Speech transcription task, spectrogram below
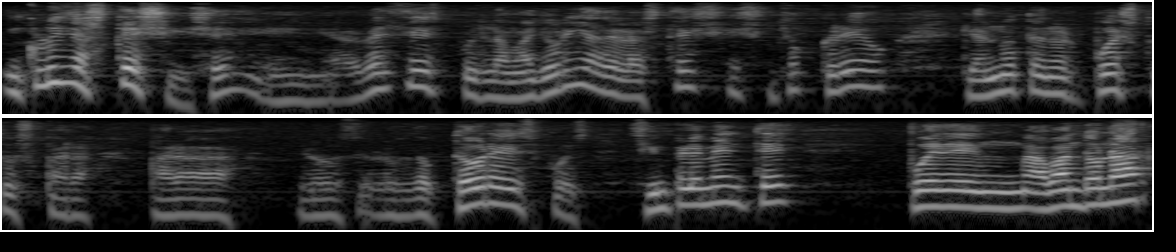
incluidas tesis. ¿eh? a veces, pues la mayoría de las tesis, yo creo que al no tener puestos para, para los, doctores, pues simplemente pueden abandonar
